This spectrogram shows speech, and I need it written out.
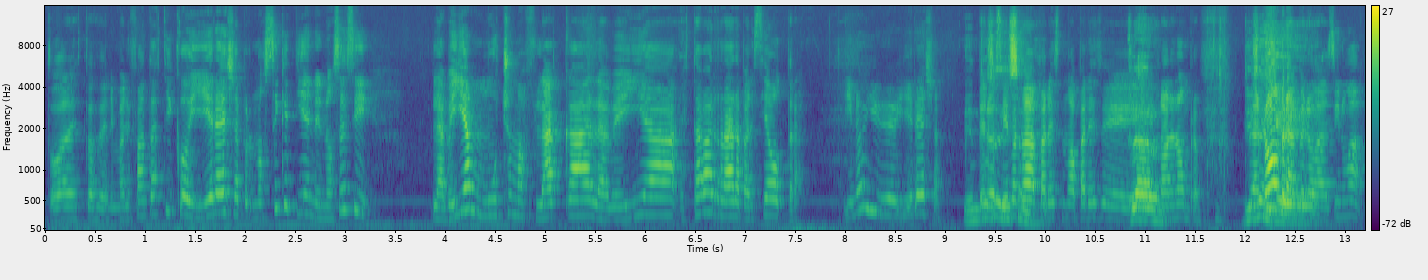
todas estas de Animales Fantásticos y era ella, pero no sé qué tiene, no sé si la veía mucho más flaca, la veía, estaba rara, parecía otra. Y no, y, era ella. pero sí es verdad, aparece, no aparece, no la nombra. La nombra, pero así no va.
